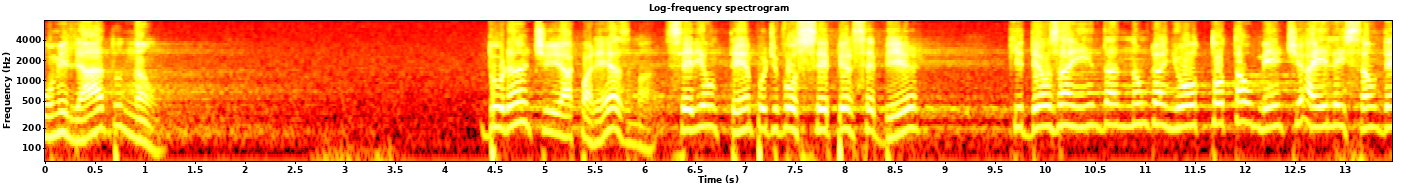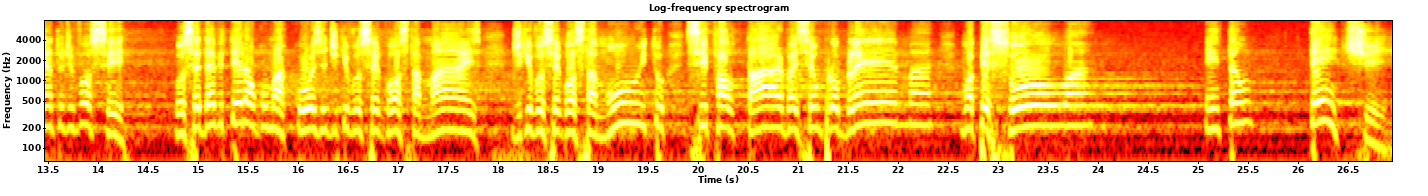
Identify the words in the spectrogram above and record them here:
Humilhado, não. Durante a quaresma, seria um tempo de você perceber que Deus ainda não ganhou totalmente a eleição dentro de você. Você deve ter alguma coisa de que você gosta mais, de que você gosta muito. Se faltar, vai ser um problema, uma pessoa. Então, tente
